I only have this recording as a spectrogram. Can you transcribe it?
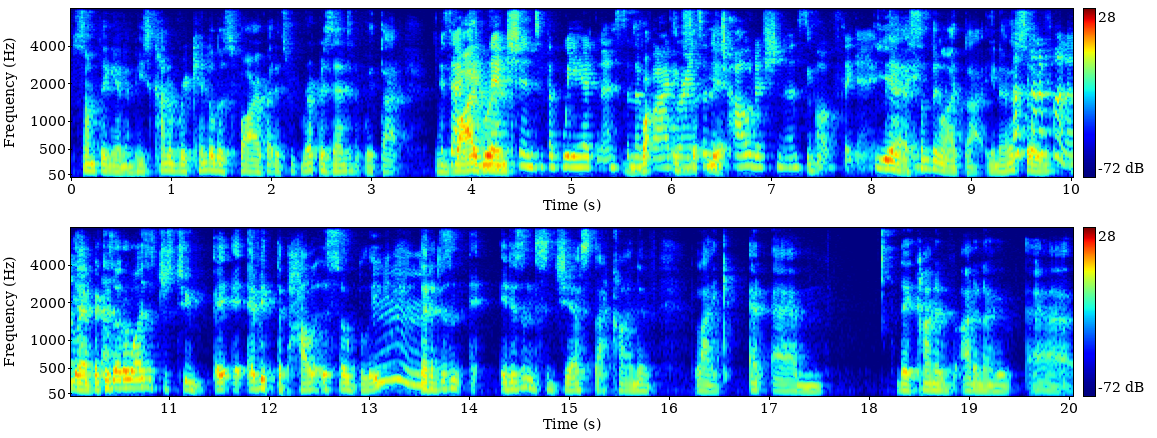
something in him. He's kind of rekindled his fire, but it's represented with that It's that vibrant. connection to the weirdness and the Vi- vibrance exa- and the yeah. childishness of the game. Yeah, maybe. something like that. You know, That's so kinda fun, I yeah, like because that. otherwise it's just too. It, it- every the palette is so bleak Mm. that it doesn't. It, it doesn't suggest that kind of like um, the kind of I don't know, uh,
